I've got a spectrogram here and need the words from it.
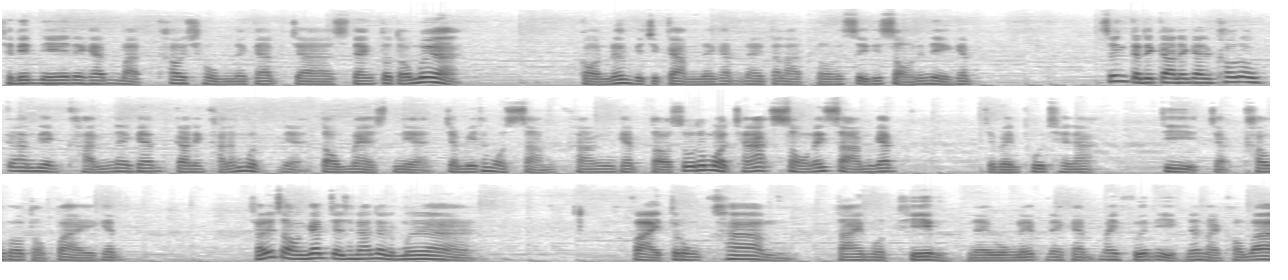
ชนิดนี้นะครับบัตรเข้าชมนะครับจะแสดงตัวต่อเมื่อก่อนเริ่มกิจกรรมนะครับในตลาดโปรสีที่ 2 นั่นเองครับซึ่งกติกาในการเข้าร่วมการแข่งขันนะครับการแข่งขันทั้งหมดเนี่ยต่อแมตช์เนี่ยจะมีทั้งหมด 3 ครั้งครับต่อสู้ทั้งหมดชนะ 2 ใน 3 ครับจะเป็นผู้ชนะ ที่จะเข้ารอบต่อไปครับช็อตที่2ครับจะชนะได้เมื่อฝ่ายตรงข้ามตายหมดทีมในวงเล็บนะครับไม่ฟื้นอีกนั่นหมายความว่า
